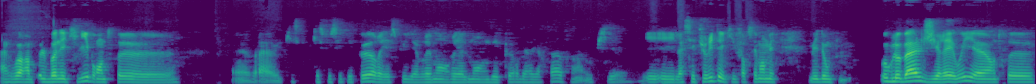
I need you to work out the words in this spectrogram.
avoir un peu le bon équilibre entre euh, euh, voilà, qu'est-ce que c'est tes peurs et est-ce qu'il y a vraiment réellement des peurs derrière ça et puis euh, et, la sécurité qui forcément mais mais donc au global j'irais oui entre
